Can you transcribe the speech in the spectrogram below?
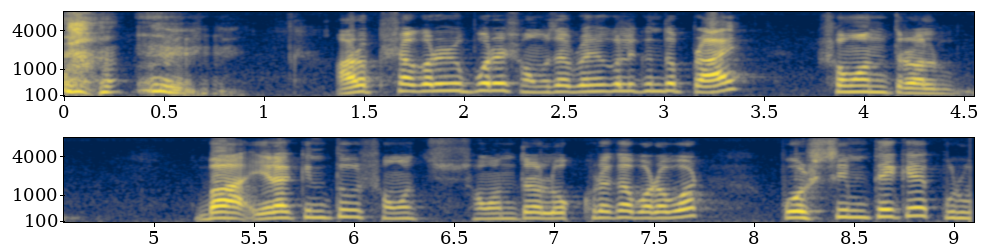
আরব সাগরের উপরে সমচাপ রেখাগুলি কিন্তু প্রায় সমান্তরাল, বা এরা কিন্তু সমান্তরাল অক্ষরেখা বরাবর পশ্চিম থেকে পূর্ব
